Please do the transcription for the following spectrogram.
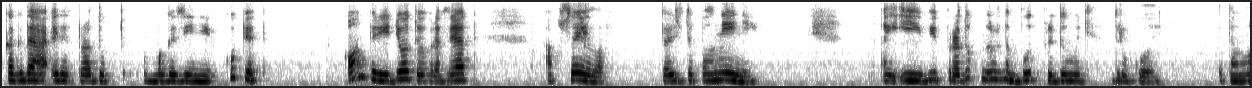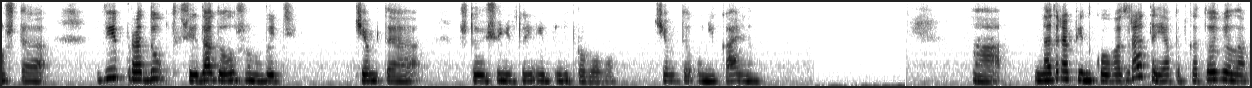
Когда этот продукт в магазине купят, он перейдет в разряд upsale ов, то есть дополнений. И VIP-продукт нужно будет придумать другой, потому что VIP-продукт всегда должен быть чем-то, что еще никто не, пробовал, чем-то уникальным. А, на тропинку возврата я подготовила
